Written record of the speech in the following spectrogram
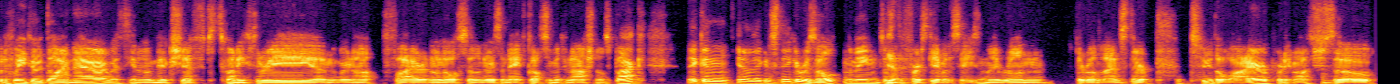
But if we go down there with you know a makeshift twenty three, and we're not firing on all cylinders, and they've got some internationals back, they can you know they can sneak a result. I mean, just yeah. the first game of the season, they run they run Leinster to the wire pretty much. So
